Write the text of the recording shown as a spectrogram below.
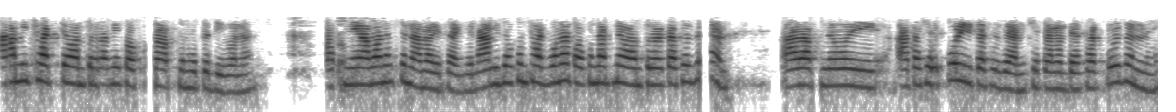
আমি থাকতে অন্তরাকে কখনো আপনার হতে দিব না। আপনি আমার আছেন আমারই থাকবেন। আমি যখন থাকব না তখন আপনি অন্তরের কাছে যান আর আপনি ওই আকাশের পরীর কাছে যান সেটা আমার দেখার প্রয়োজন নেই।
